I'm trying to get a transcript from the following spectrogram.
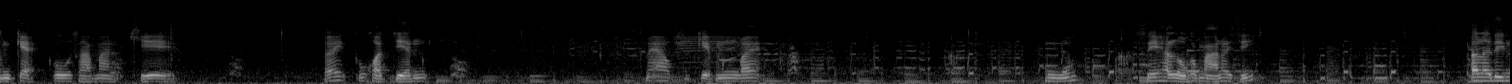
คนแกะกูสามารถโอเค เฮ้ย กูขอเจียน ไม่เอาเก็บมึงไว้ หมูเซฮัลโหลกับหมาหน่อยสิอลาดิน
